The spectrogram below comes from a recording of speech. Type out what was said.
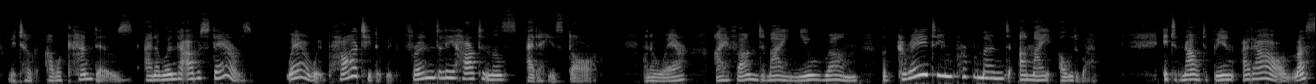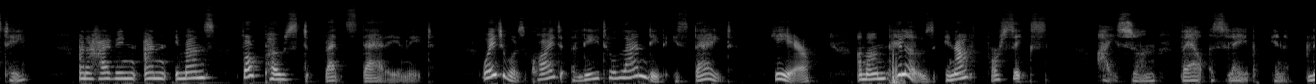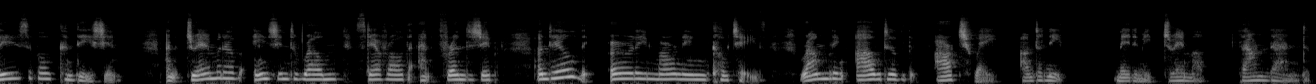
we took our candles and went upstairs, where we parted with friendly heartiness at his door and where I found my new room a great improvement on my old one, it not being at all musty, and having an immense four-post bedstead in it, which was quite a little landed estate. Here, among pillows enough for six, I soon fell asleep in a blissful condition, and dreamed of ancient Rome, Steerforth, and friendship until the early morning coaches, rumbling out of the archway underneath, made me dream of thunder and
